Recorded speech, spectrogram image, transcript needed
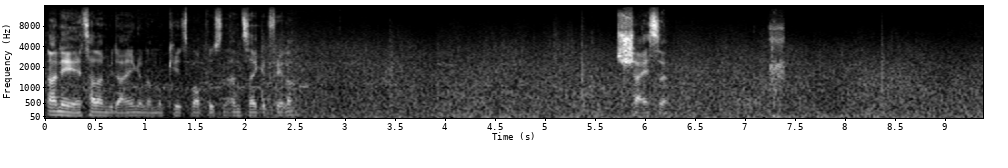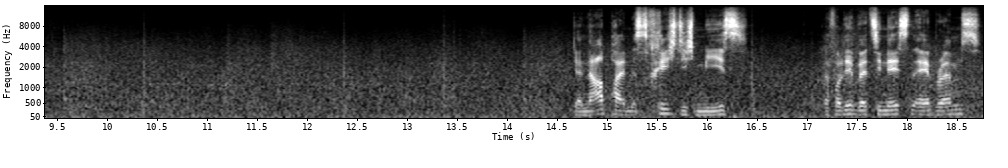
Ah ne, jetzt hat er ihn wieder eingenommen. Okay, jetzt war bloß ein Anzeigefehler. Scheiße. Der Napalm ist richtig mies. Da verlieren wir jetzt die nächsten Abrams.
